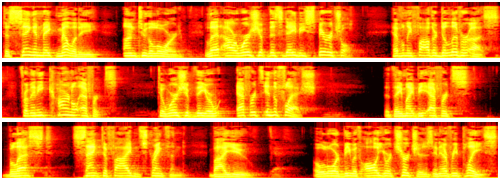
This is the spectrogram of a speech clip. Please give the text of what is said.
to sing and make melody unto the Lord. Let our worship this day be spiritual. Heavenly Father, deliver us from any carnal efforts to worship thee or efforts in the flesh, that they might be efforts blessed, sanctified, and strengthened by you. Yes. O Lord, be with all your churches in every place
